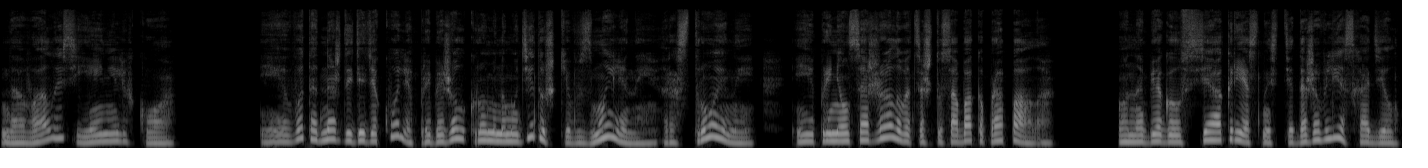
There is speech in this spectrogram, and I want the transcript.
давалось ей нелегко. И вот однажды дядя Коля прибежал к Роминому дедушке взмыленный, расстроенный, и принялся жаловаться, что собака пропала. Он обегал все окрестности, даже в лес ходил,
